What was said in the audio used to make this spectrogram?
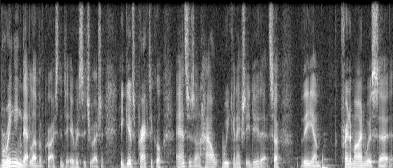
bringing that love of Christ into every situation. He gives practical answers on how we can actually do that. So, the um, friend of mine was uh,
